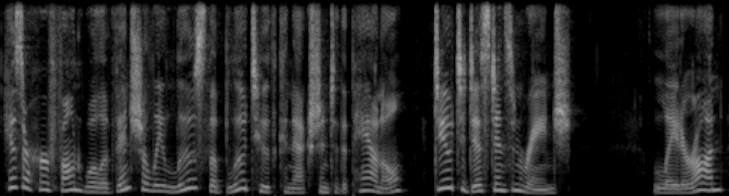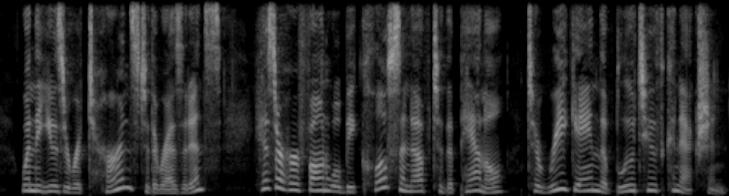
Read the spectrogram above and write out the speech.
his or her phone will eventually lose the Bluetooth connection to the panel due to distance and range. Later on, when the user returns to the residence, his or her phone will be close enough to the panel to regain the Bluetooth connection.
